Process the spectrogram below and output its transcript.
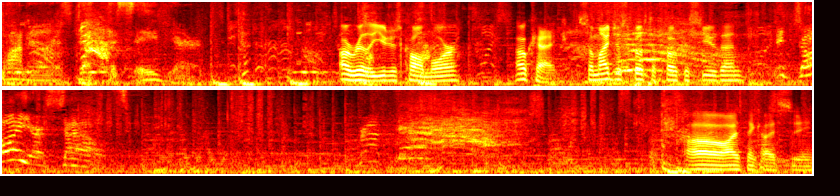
Upon her as the savior. Oh really? You just call more? Okay. So am I just supposed to focus you then? Enjoy yourselves. Oh, I think I see.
